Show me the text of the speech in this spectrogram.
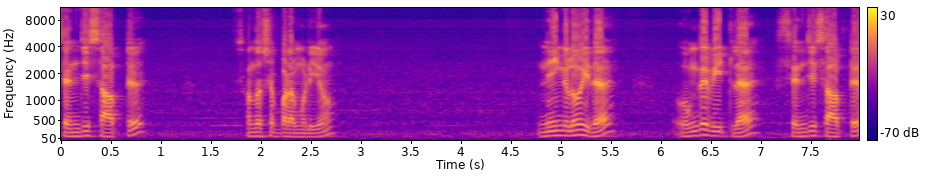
செஞ்சு சாப்பிட்டு சந்தோஷப்பட முடியும். நீங்களும் இதை உங்கள் வீட்டில் செஞ்சு சாப்பிட்டு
